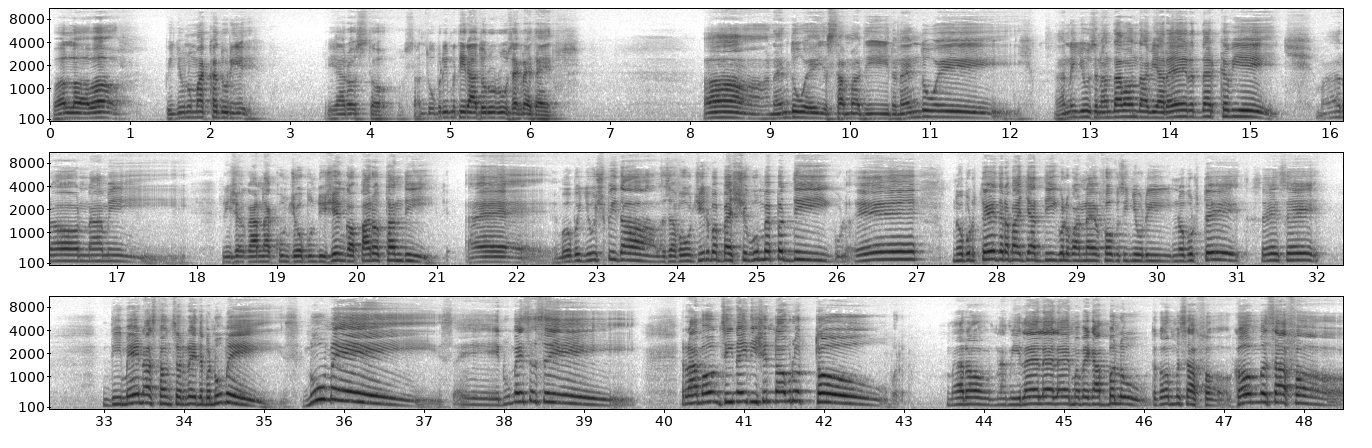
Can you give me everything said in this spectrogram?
Valla, va, pigli una maccaduria. E arrosto, stanno prima tirato il segreterio. Ah, non due stamattina, non due. Hanno chiuso, non andavano da viarere del caviecci. Madonna mia. Dice che hanno acconciato punticenco a parotto antico. Eh, ma per gli ospitali, si fa un giro per besce come per dicola. Eh, non portate la paglia a dicola quando è fuoco signorino, non portate. Sì, sì. Di meno sta un serrete per un mese. Un mese. Eh, un mese sì. Ramonzi nei 19 ottobre. Madonna mia, lei, lei, lei, ma pega come sa fa? Come sa fa?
